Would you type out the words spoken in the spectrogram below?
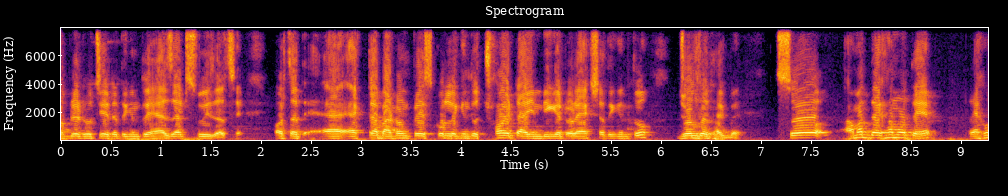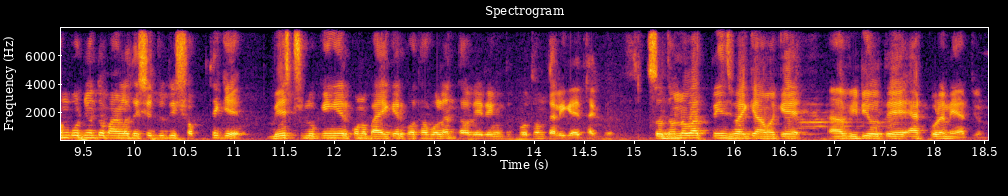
আপডেট হচ্ছে এটাতে কিন্তু হ্যাজার্ড সুইচ আছে। অর্থাৎ একটা বাটন প্রেস করলে কিন্তু ছয়টা ইন্ডিকেটর একসাথে কিন্তু জ্বলতে থাকবে। সো আমার দেখা মতে, এখন পর্যন্ত বাংলাদেশে যদি সব থেকে বেস্ট লুকিং এর কোনো বাইকের কথা বলেন, তাহলে এটা কিন্তু প্রথম তালিকায় থাকবে। সো ধন্যবাদ প্রিন্স ভাইকে আমাকে ভিডিওতে অ্যাড করে নেওয়ার জন্য।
